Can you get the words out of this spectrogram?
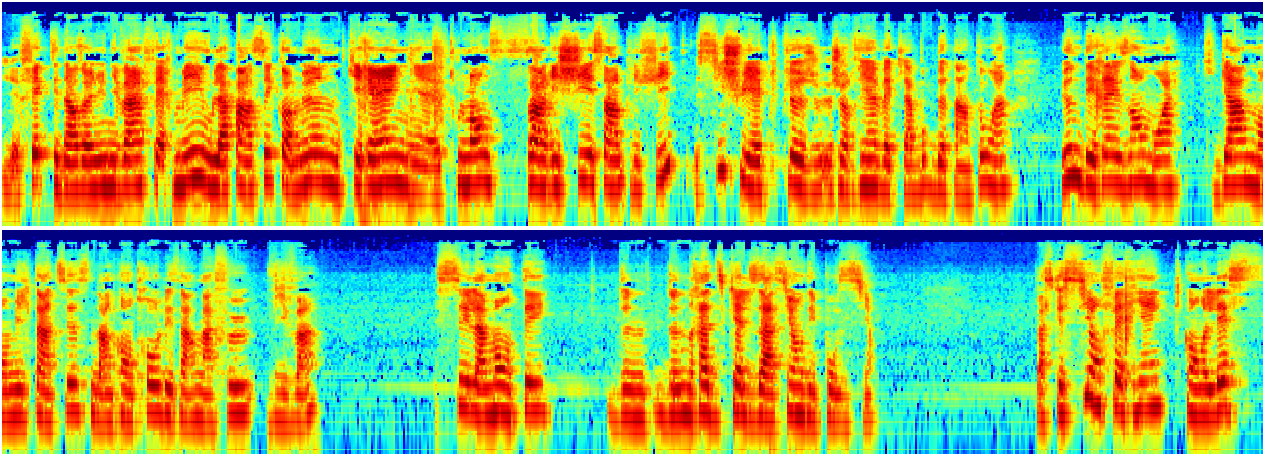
le fait que tu es dans un univers fermé où la pensée commune qui règne, euh, tout le monde s'enrichit et s'amplifie. Si je suis impliquée, je, je reviens avec la boucle de tantôt, hein, une des raisons, moi, qui garde mon militantisme dans le contrôle des armes à feu vivants, c'est la montée d'une radicalisation des positions. Parce que si on fait rien puis qu'on laisse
